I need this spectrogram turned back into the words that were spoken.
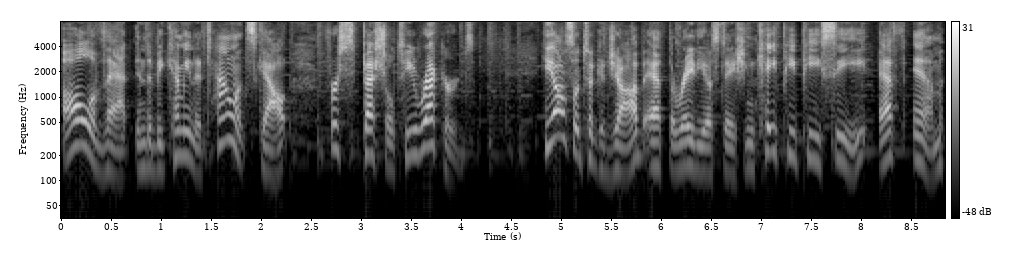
all of that into becoming a talent scout for Specialty Records. He also took a job at the radio station KPPC FM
